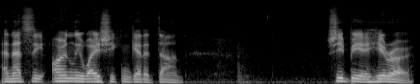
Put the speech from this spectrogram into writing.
and that's the only way she can get it done. She'd be a hero.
